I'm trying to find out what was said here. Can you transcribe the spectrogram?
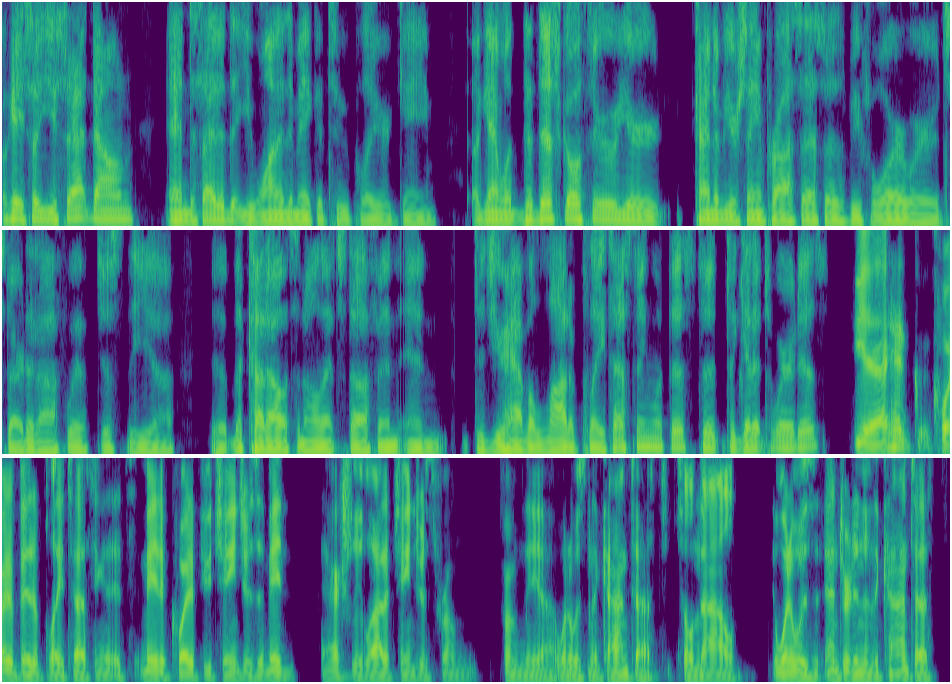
Okay, so you sat down and decided that you wanted to make a two player game. Again, did this go through your kind of your same process as before, where it started off with just the uh, the, the cutouts and all that stuff, and and did you have a lot of play testing with this to to get it to where it is? Yeah, I had quite a bit of play testing. It's made it quite a few changes. It made actually a lot of changes from from the uh, when it was in the contest till now when it was entered into the contest,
